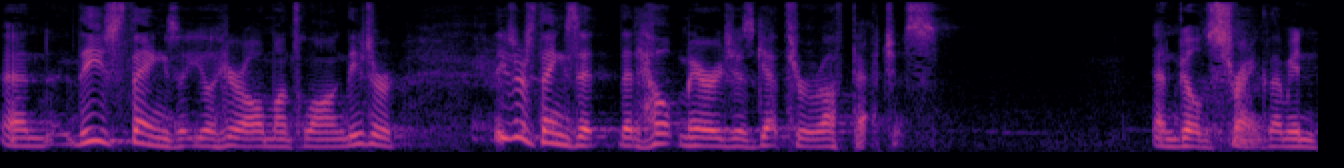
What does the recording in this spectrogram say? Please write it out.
And these things that you'll hear all month long, these are, these are things that, that help marriages get through rough patches and build strength. I mean,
